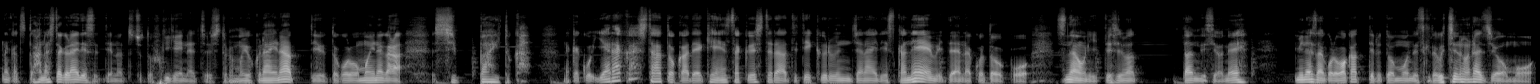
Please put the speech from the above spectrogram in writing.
なんかちょっと話したくないですっていうのとちょっと不機嫌になっちゃうし、それも良くないなっていうところを思いながら、失敗とか、なんかこう、やらかしたとかで検索したら出てくるんじゃないですかねみたいなことをこう、素直に言ってしまったんですよね。皆さんこれ分かってると思うんですけど、うちのラジオも、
